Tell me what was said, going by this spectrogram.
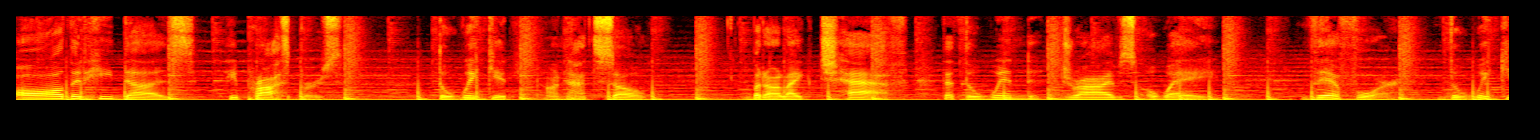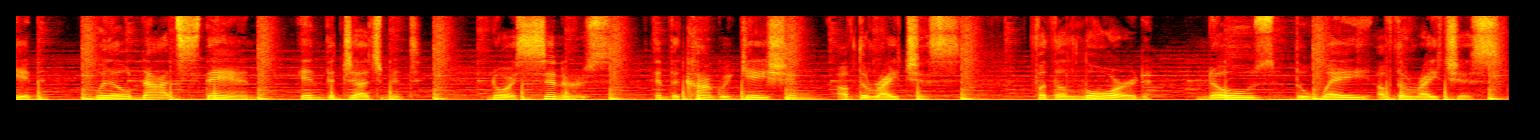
all that he does, he prospers. The wicked are not so, but are like chaff that the wind drives away. Therefore, the wicked will not stand in the judgment, nor sinners in the congregation of the righteous. For the Lord knows the way of the righteous,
